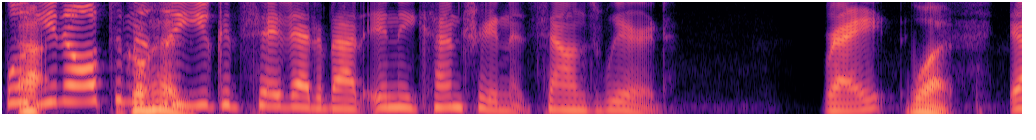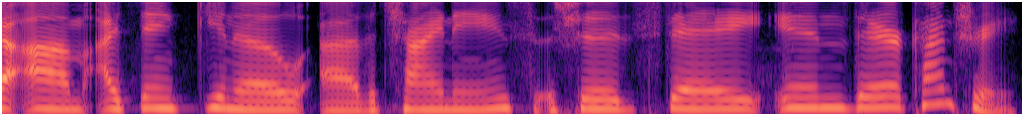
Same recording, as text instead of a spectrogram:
Well, Uh, you know, ultimately, you could say that about any country, and it sounds weird, right? what? Yeah. Um. I think you know uh, the Chinese should stay in their country.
